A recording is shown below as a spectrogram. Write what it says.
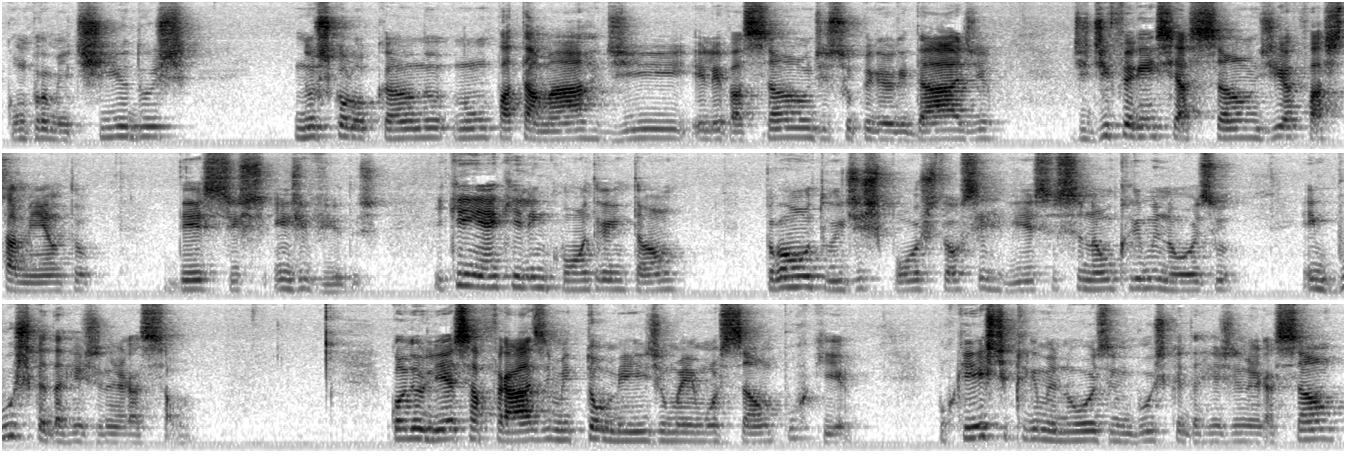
comprometidos, nos colocando num patamar de elevação, de superioridade, de diferenciação, de afastamento desses indivíduos. E quem é que ele encontra então pronto e disposto ao serviço, senão um criminoso em busca da regeneração? Quando eu li essa frase, me tomei de uma emoção, por quê? Porque este criminoso em busca da regeneração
